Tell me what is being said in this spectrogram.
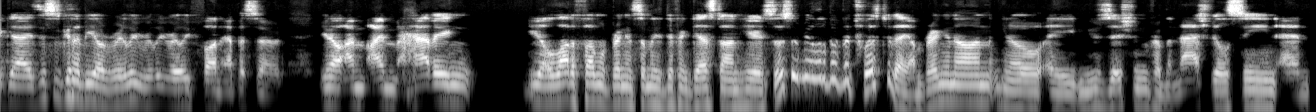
Right, guys, this is going to be a really, really, really fun episode. You know, I'm I'm having you know a lot of fun with bringing some of these different guests on here. So this will be a little bit of a twist today. I'm bringing on you know a musician from the Nashville scene, and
